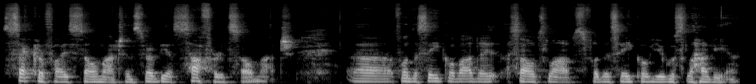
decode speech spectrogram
sacrificed so much and Serbia suffered so much uh, for the sake of other South Slavs, for the sake of Yugoslavia.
